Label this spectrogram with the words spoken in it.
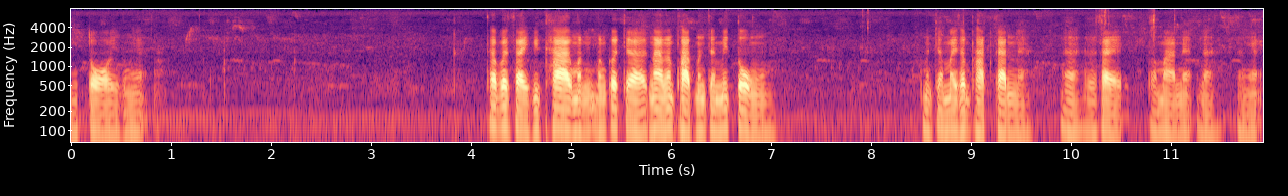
มีตออยู่ตรงเนี้ย ถ้าไปใส่ผิดข้างมันมันก็จะหน้าสัมผัสมันจะไม่ตรง มันจะไม่สัมผัสกันนะนะจะใส่ประมาณเนี้ยนะอย่างเงี้ย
